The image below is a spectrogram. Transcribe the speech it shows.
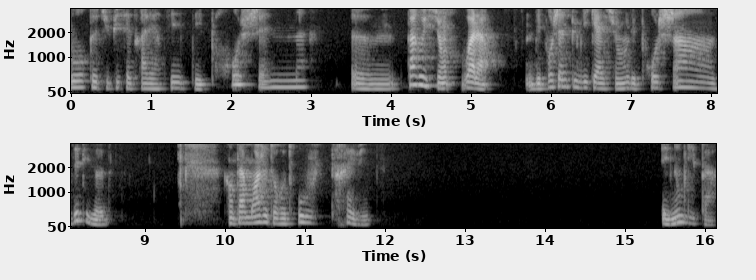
pour que tu puisses être alerté des prochaines euh, parutions, voilà, des prochaines publications, des prochains épisodes. Quant à moi, je te retrouve très vite. Et n'oublie pas,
